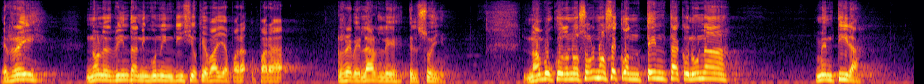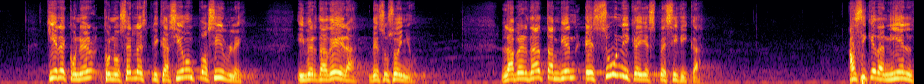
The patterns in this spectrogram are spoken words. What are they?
El rey no les brinda ningún indicio que vaya para, para revelarle el sueño. Nabucodonosor no se contenta con una mentira. Quiere conocer la explicación posible y verdadera de su sueño. La verdad también es única y específica. Así que Daniel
